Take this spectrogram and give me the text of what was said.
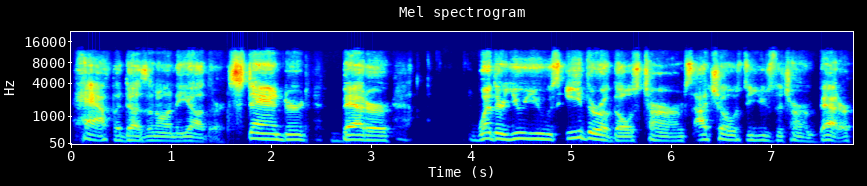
half a dozen on the other. Standard, better, whether you use either of those terms, I chose to use the term better.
